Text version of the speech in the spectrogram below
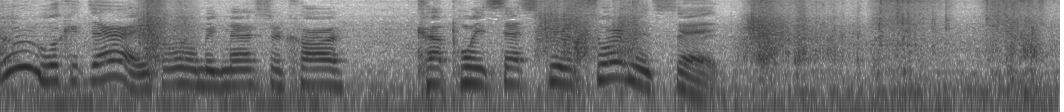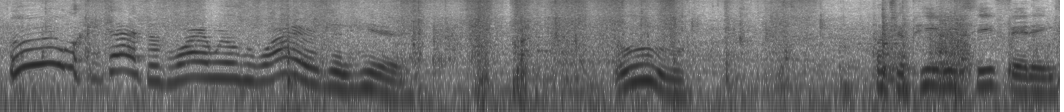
Ooh, look at that. It's a little McMaster-Carr cut point set screw assortment set. Ooh, look at that. There's wire wheels and wires in here. Ooh. Bunch of PVC fittings.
